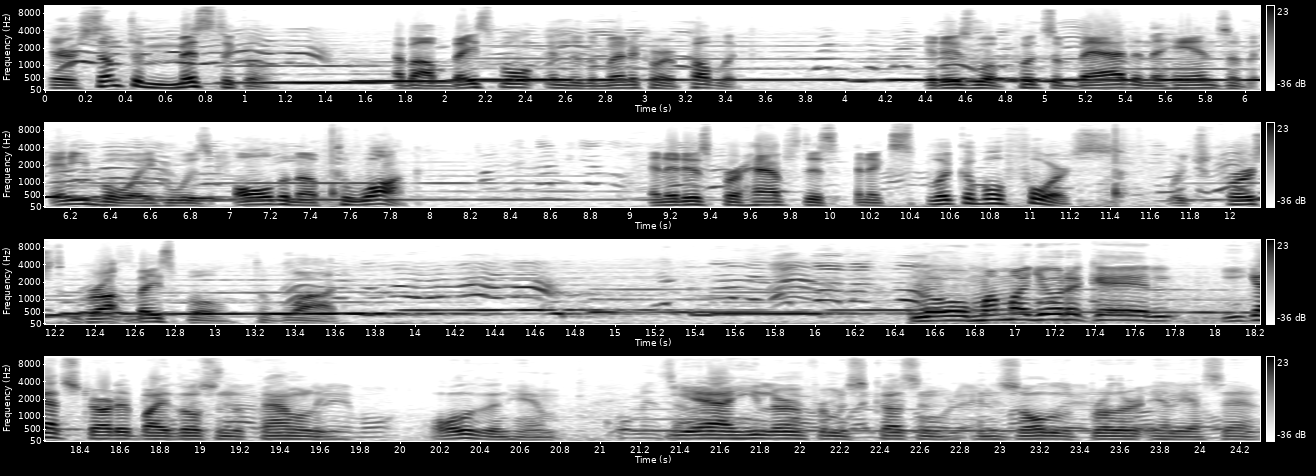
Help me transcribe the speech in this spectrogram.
There's something mystical about baseball in the Dominican Republic. It is what puts a bat in the hands of any boy who is old enough to walk. And it is perhaps this inexplicable force which first brought baseball to Vlad. He got started by those in the family, older than him. Yeah, he learned from his cousin and his oldest brother Eliezer.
